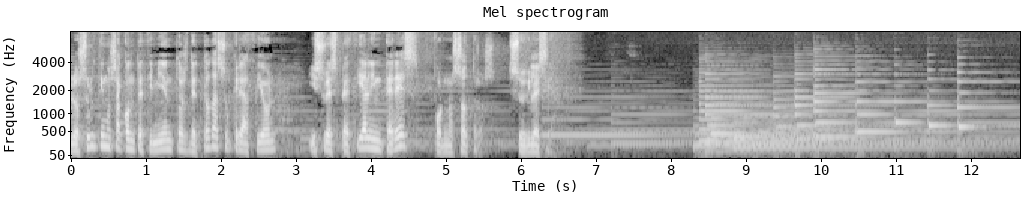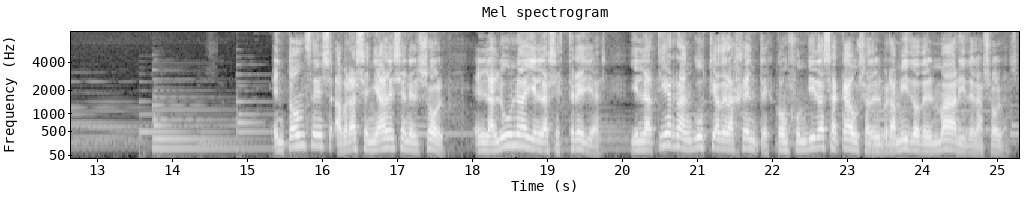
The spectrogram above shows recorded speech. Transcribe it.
los últimos acontecimientos de toda su creación y su especial interés por nosotros, su Iglesia. Entonces habrá señales en el sol, en la luna y en las estrellas, y en la tierra angustia de las gentes, confundidas a causa del bramido del mar y de las olas,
